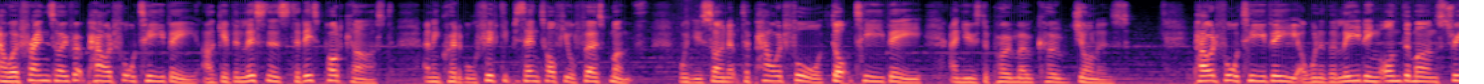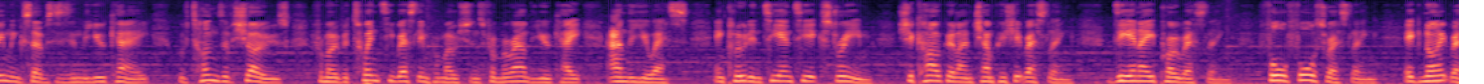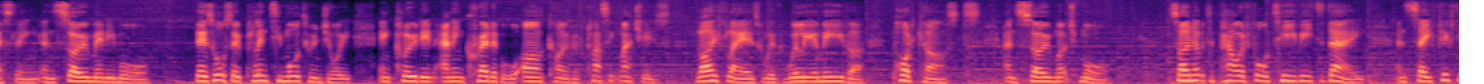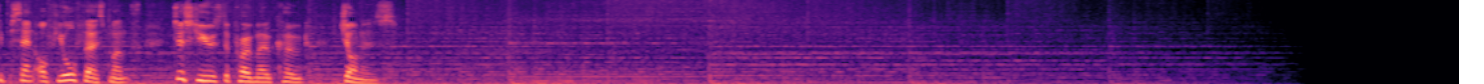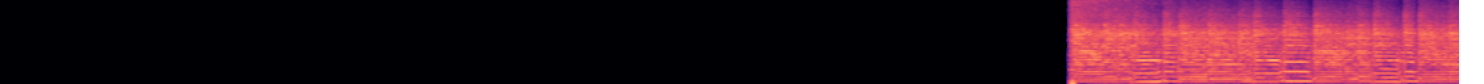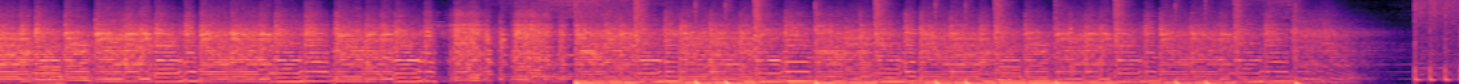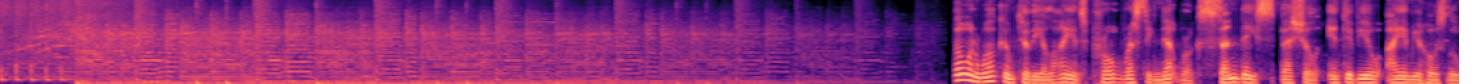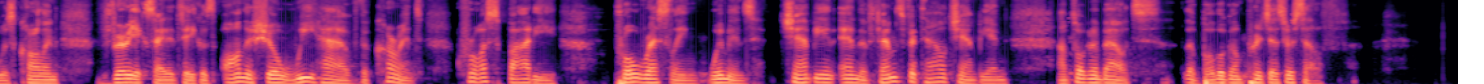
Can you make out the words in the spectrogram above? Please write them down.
Our friends over at Powered 4 TV are giving listeners to this podcast an incredible 50% off your first month when you sign up to powered4.tv and use the promo code JONAS. Powered 4 TV are one of the leading on demand streaming services in the UK with tons of shows from over 20 wrestling promotions from around the UK and the US, including TNT Extreme, Chicagoland Championship Wrestling, DNA Pro Wrestling, Full Force Wrestling, Ignite Wrestling, and so many more. There's also plenty more to enjoy, including an incredible archive of classic matches, live layers with William Eva, podcasts, and so much more. Sign up to Powered 4 TV today and save 50% off your first month. Just use the promo code JONAS. Hello and welcome to the Alliance Pro Wrestling Network Sunday special interview. I am your host, Lewis Carlin. Very excited today because on the show we have the current crossbody pro wrestling women's champion and the Femmes Fatale champion. I'm talking about the bubblegum princess herself,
